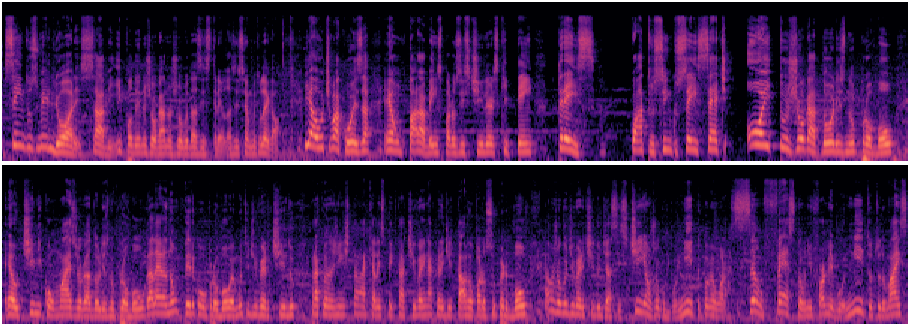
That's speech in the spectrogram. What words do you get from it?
sendo os melhores, sabe? E podendo jogar no jogo das estrelas. Isso é muito legal. E a última coisa é um parabéns para os Steelers, que tem três 4, 5, 6, 7, 8 jogadores no Pro Bowl. É o time com mais jogadores no Pro Bowl. Galera, não percam o Pro Bowl, é muito divertido para quando a gente tá naquela expectativa inacreditável para o Super Bowl. É um jogo divertido de assistir, é um jogo bonito, comemoração, festa, uniforme bonito, tudo mais.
